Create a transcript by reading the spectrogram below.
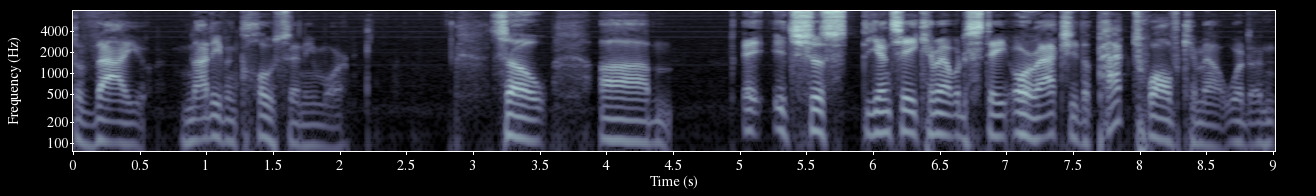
the value. Not even close anymore. So um, it's just the NCAA came out with a state, or actually the Pac-12 came out with an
